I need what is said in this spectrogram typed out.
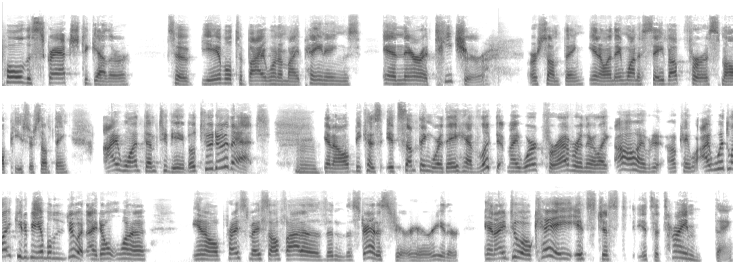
pull the scratch together to be able to buy one of my paintings, and they're a teacher or something, you know, and they want to save up for a small piece or something. I want them to be able to do that, Mm. you know, because it's something where they have looked at my work forever and they're like, oh, I would, okay, well, I would like you to be able to do it. I don't want to, you know, price myself out of in the stratosphere here either. And I do okay. It's just, it's a time thing.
